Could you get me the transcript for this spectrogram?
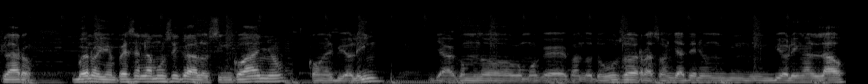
Claro. Bueno, yo empecé en la música a los cinco años con el violín. Ya cuando, como que cuando tuve uso de razón ya un, un violín al lado.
